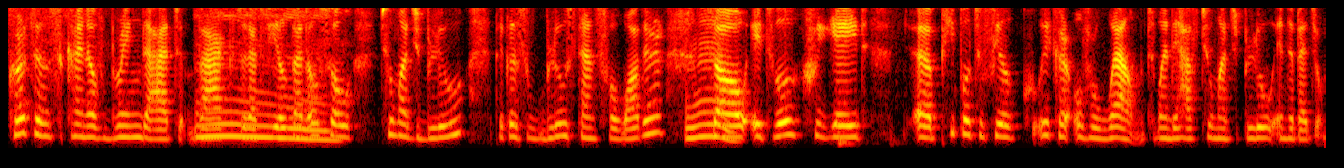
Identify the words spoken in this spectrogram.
curtains kind of bring that back to that field but Mm. also too much blue because blue stands for water Mm. so it will create uh, people to feel quicker overwhelmed when they have too much blue in the bedroom.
